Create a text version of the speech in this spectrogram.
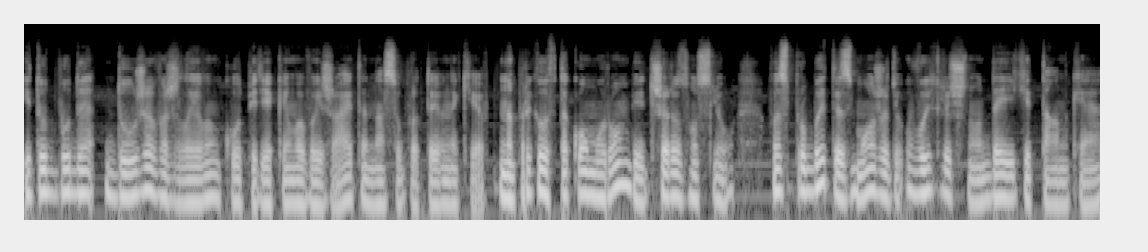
і тут буде дуже важливим кут, під яким ви виїжджаєте на супротивників. Наприклад, в такому ромбі через гуслю вас пробити зможуть виключно деякі танки,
